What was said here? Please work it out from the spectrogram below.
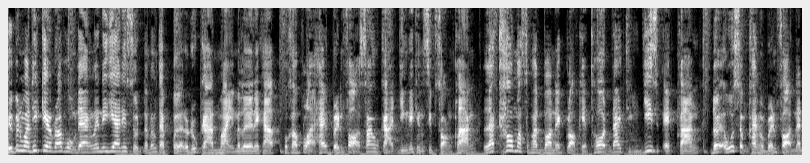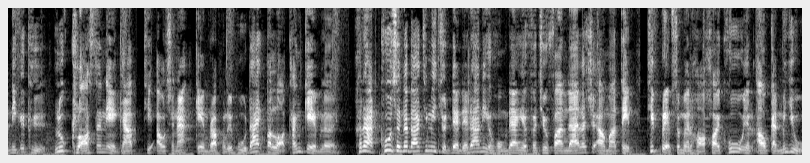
ถือเป็นวันที่เกมรับหงแดงเล่นได้แย่ที่สุดนับตั้งแต่เปิดฤดูกาลใหม่มาเลยนะครับ พวกเขาปล่อยให้เบรนท์ฟอร์ดสร้างโอกาสยิงได้ถึง 12 ครั้ง และเข้ามาสัมผัสบอลในกรอบเขตโทษได้ถึง 21 ครั้ง โดยอาวุธสำคัญของเบรนท์ฟอร์ดนัดนี้ก็คือลูกคลอสนั่นเองครับที่เอาชนะเกมรับของลิเวอร์พูลได้ตลอดทั้งเกมเลย ขนาดคู่เซนเตอร์แบ็กที่มีจุดเด่นในด้านนี้ของหงแดงอย่างเฟจิลฟานได้และเชอัลมาติบที่เปรียบเสมือนหอคอยคู่ยังเอากันไม่อยู่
